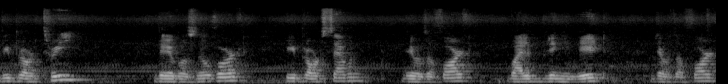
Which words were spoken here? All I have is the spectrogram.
We brought 3, there was no fault. We brought 7, there was a fault. While bringing 8, there was a fault.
